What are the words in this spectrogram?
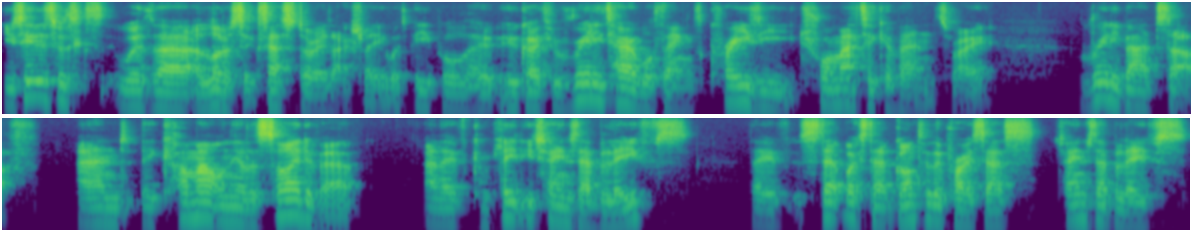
You see this with, with uh, a lot of success stories, actually, with people who, who go through really terrible things, crazy, traumatic events, right? Really bad stuff. And they come out on the other side of it and they've completely changed their beliefs. They've step by step gone through the process, changed their beliefs,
